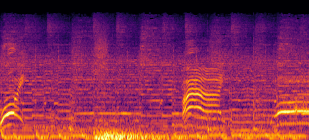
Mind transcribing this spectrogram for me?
Voy. Bye. ¡Oh!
